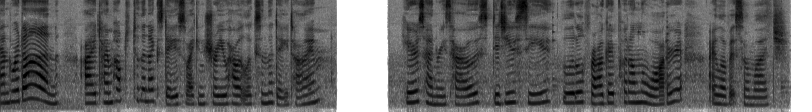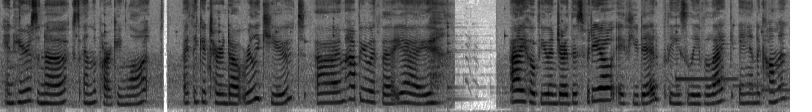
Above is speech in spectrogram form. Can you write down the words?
And we're done! I time hopped to the next day so I can show you how it looks in the daytime. Here's Henry's house. Did you see the little frog I put on the water? I love it so much. And here's Nooks and the parking lot. I think it turned out really cute. I'm happy with it, yay. I hope you enjoyed this video. If you did, please leave a like and a comment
